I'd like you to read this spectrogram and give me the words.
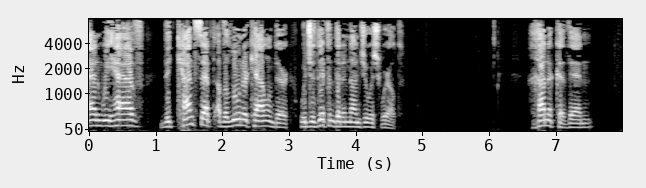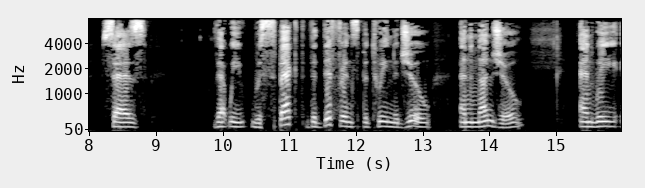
and we have the concept of a lunar calendar, which is different than a non-Jewish world. Hanukkah then says that we respect the difference between the Jew and the non-Jew, and we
